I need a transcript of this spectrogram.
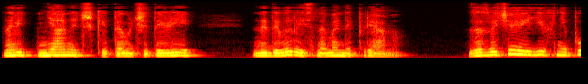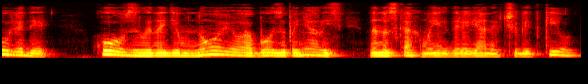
Навіть нянечки та учителі не дивились на мене прямо. Зазвичай їхні погляди ковзали наді мною або зупинялись на носках моїх дерев'яних чобітків.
